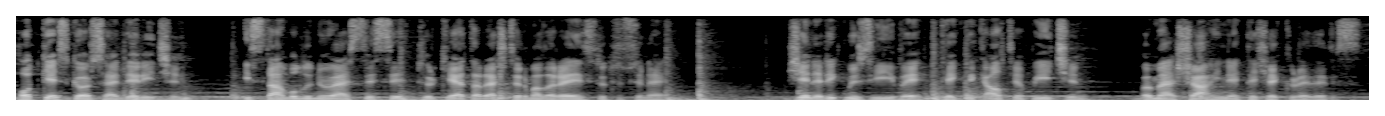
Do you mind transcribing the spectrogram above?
Podcast görselleri için İstanbul Üniversitesi Türkiye Araştırmaları Enstitüsü'ne, jenerik müziği ve teknik altyapı için Ömer Şahin'e teşekkür ederiz.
